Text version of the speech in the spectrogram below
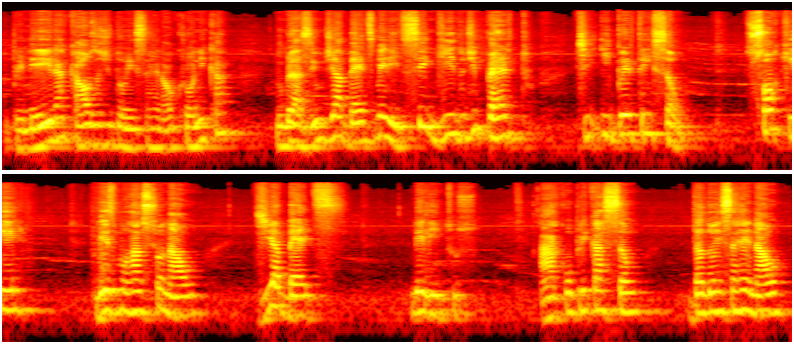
A primeira causa de doença renal crônica no Brasil, diabetes mellitus, seguido de perto de hipertensão. Só que, mesmo racional, diabetes mellitus, a complicação da doença renal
